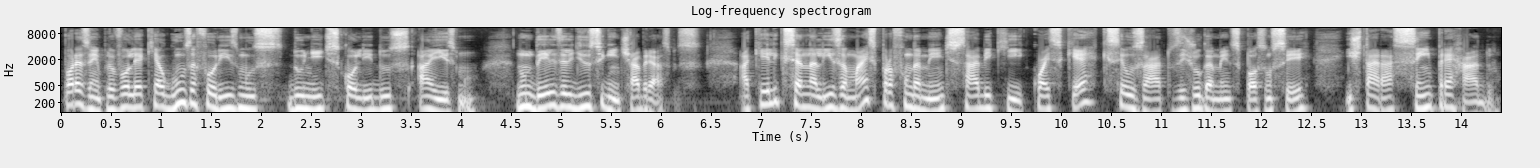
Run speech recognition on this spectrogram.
Por exemplo, eu vou ler aqui alguns aforismos do Nietzsche escolhidos a esmo. Num deles ele diz o seguinte, abre aspas: Aquele que se analisa mais profundamente sabe que quaisquer que seus atos e julgamentos possam ser, estará sempre errado.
